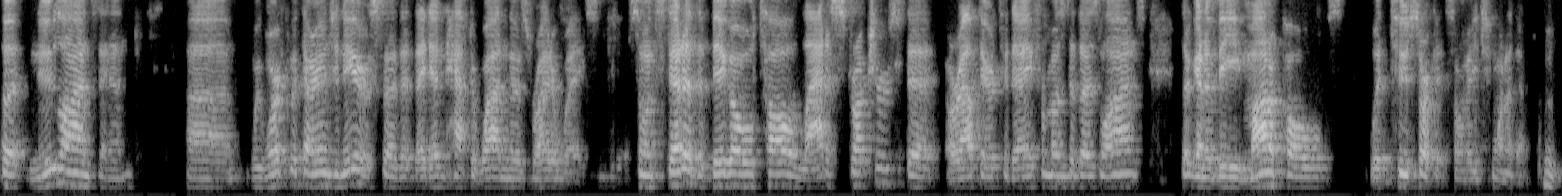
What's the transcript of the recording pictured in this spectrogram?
put new lines in. Um, we worked with our engineers so that they didn't have to widen those right of ways. So instead of the big old tall lattice structures that are out there today for most of those lines, they're gonna be monopoles with two circuits on each one of them.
